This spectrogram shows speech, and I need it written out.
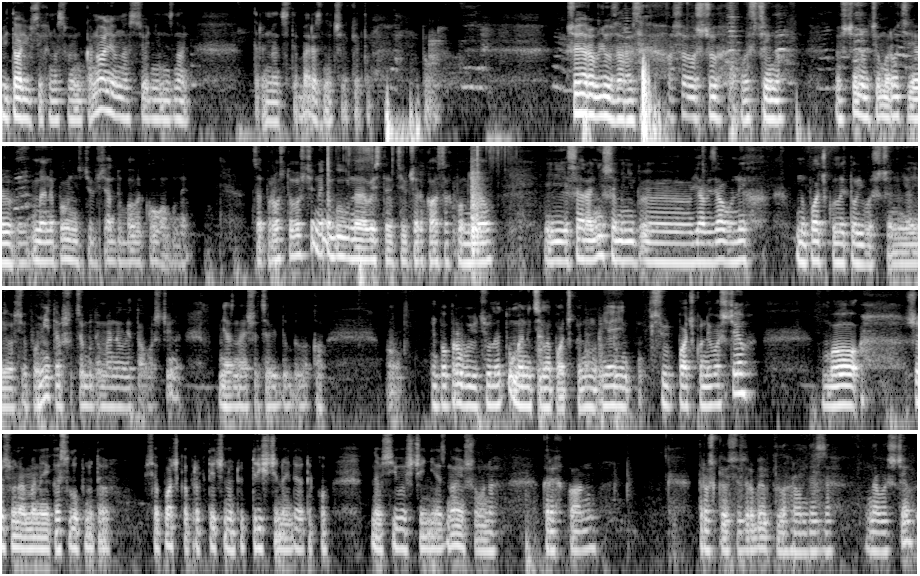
Вітаю всіх на своєму каналі. У нас сьогодні, не знаю, 13 березня чи яке там. Що я роблю зараз? Ось ощу вощину. Вощину в цьому році в мене повністю вся дубовикова буде. Це просто вощина. Я був на виставці в Черкасах, поміняв. І ще раніше мені е, я взяв у них ну, пачку литої вощини. Я її ось помітив, що це буде в мене лита вощина. Я знаю, що це від добивака. Попробую цю литу, у мене ціла пачка. Ну, я її всю пачку не вощив, бо щось вона в мене якась лопнута. Вся пачка практично тут тріщина йде отако на всій вощині. Я знаю, що вона крихка. Ну, трошки ось зробив кілограм десь за навощив.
